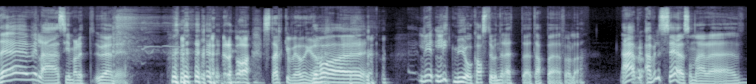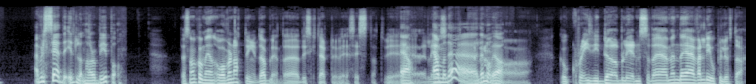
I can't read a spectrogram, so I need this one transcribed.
Det vil jeg si meg litt uenig i. det var sterke meninger. Det var eh, li, litt mye å kaste under ett eh, teppe, føler jeg. Nei, jeg vil, jeg vil se sånn her Jeg vil se det Irland har å by på. Det er snakk om en overnatting i Dublin. Det diskuterte vi sist. At vi Ja. eh, Ja, men det, det må vi ha. Go crazy Dublin. Så det, men det er veldig oppe i lufta.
